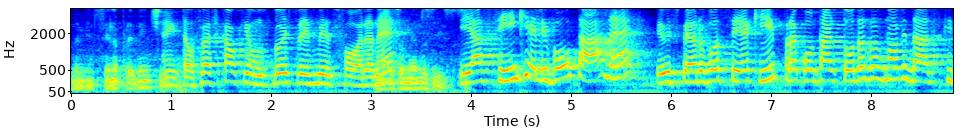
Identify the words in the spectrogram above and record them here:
da medicina preventiva. Então, você vai ficar o quê? Uns dois, três meses fora, né? Mais ou menos isso. E assim que ele voltar, né? Eu espero você aqui para contar todas as novidades que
